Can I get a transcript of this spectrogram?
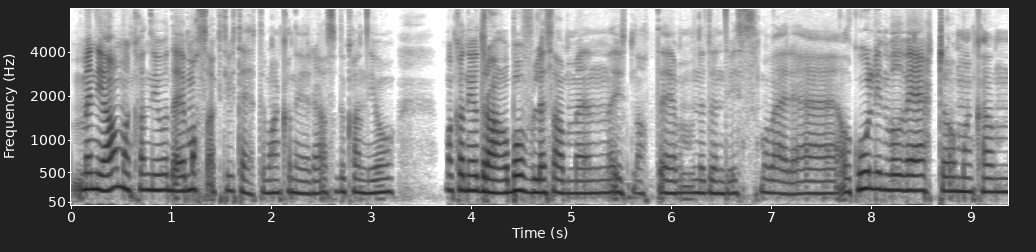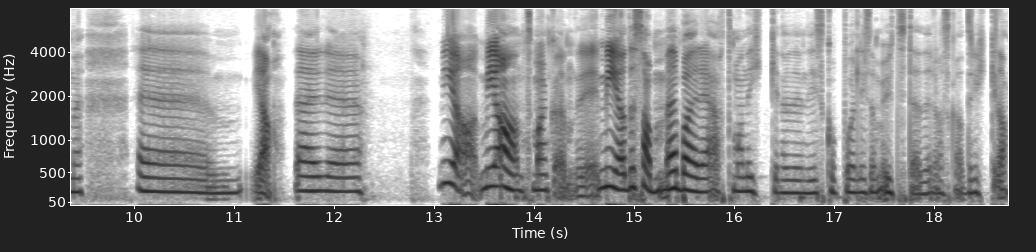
Men ja, man kan jo Det er masse aktiviteter man kan gjøre. Altså du kan jo man kan jo dra og bowle sammen uten at det nødvendigvis må være alkohol involvert. Og man kan eh, Ja, det er eh, mye, mye, annet man kan Mye av det samme, bare at man ikke nødvendigvis går på liksom, utesteder og skal drikke, da.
